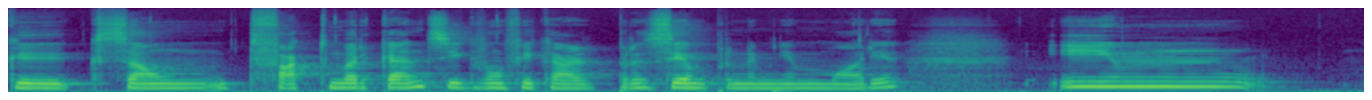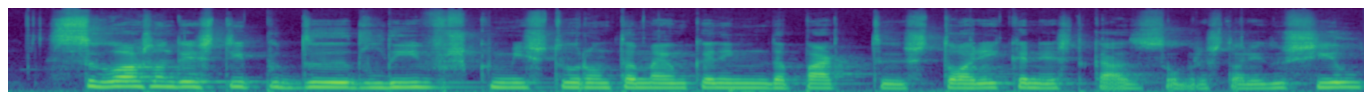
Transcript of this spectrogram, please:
que, que, são de facto marcantes e que vão ficar para sempre na minha memória. E um, se gostam deste tipo de, de, livros que misturam também um bocadinho da parte histórica, neste caso sobre a história do Chile,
